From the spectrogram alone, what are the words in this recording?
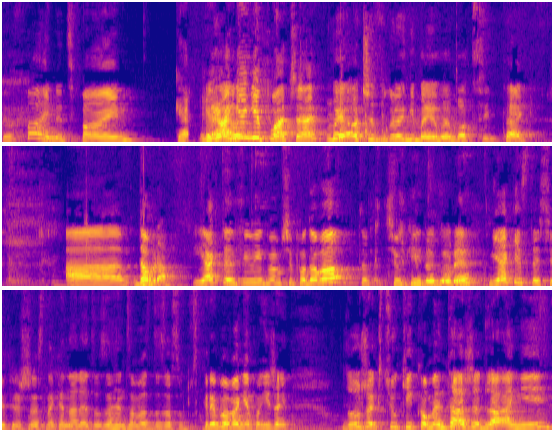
You're fine, it's fine. Okay, Ania nie płacze. Moje oczy w ogóle nie mają emocji. Tak. A, dobra, jak ten filmik Wam się podobał, to kciuki do góry. Jak jesteście pierwszy raz na kanale, to zachęcam Was do zasubskrybowania poniżej. Duże kciuki, komentarze dla Ani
